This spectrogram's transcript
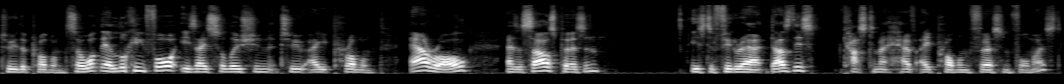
to the problem. So, what they're looking for is a solution to a problem. Our role as a salesperson is to figure out does this customer have a problem first and foremost?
